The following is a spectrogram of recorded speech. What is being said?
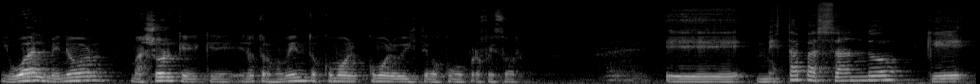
igual, menor, mayor que, en otros momentos. ¿Cómo, ¿Cómo, lo viste vos como profesor? Eh, me está pasando que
